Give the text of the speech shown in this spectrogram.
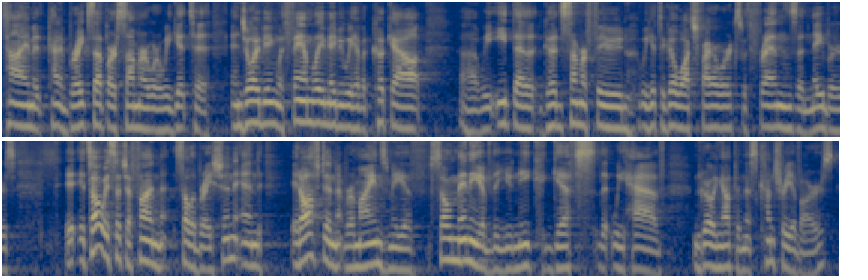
time. It kind of breaks up our summer where we get to enjoy being with family. Maybe we have a cookout. Uh, we eat the good summer food. We get to go watch fireworks with friends and neighbors. It, it's always such a fun celebration, and it often reminds me of so many of the unique gifts that we have growing up in this country of ours.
